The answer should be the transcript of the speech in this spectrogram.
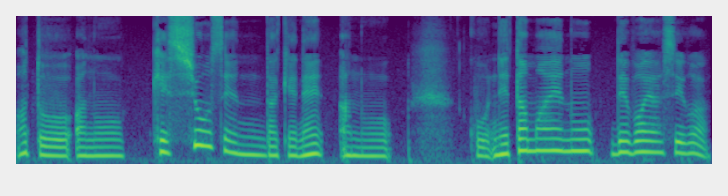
あとあの決勝戦だけねあのこうネタ前の出囃子が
